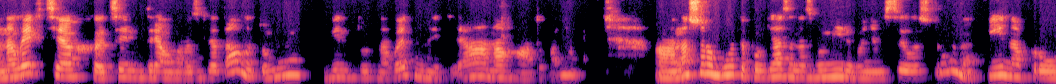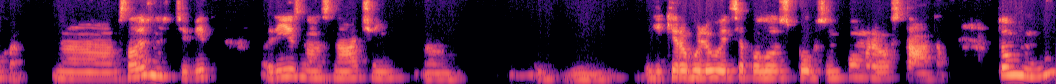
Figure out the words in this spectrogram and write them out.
На лекціях цей матеріал ми розглядали, тому він тут наведений для нагадування. Наша робота пов'язана з вимірюванням сили струму і напруги, е, в залежності від різних значень, е, які регулюються повзунком реостата. Тому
